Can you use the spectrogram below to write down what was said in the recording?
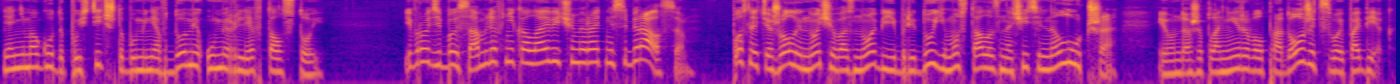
я не могу допустить, чтобы у меня в доме умер Лев Толстой». И вроде бы сам Лев Николаевич умирать не собирался. После тяжелой ночи в ознобе и бреду ему стало значительно лучше, и он даже планировал продолжить свой побег.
